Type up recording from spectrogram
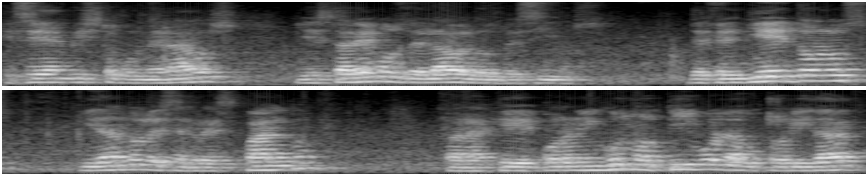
que se hayan visto vulnerados y estaremos del lado de los vecinos, defendiéndolos y dándoles el respaldo para que por ningún motivo la autoridad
